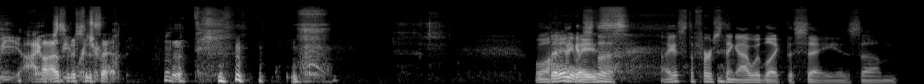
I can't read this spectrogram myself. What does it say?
we, I was that's the what I should have original. said. Well, But I anyways, guess the I guess the first thing I would like to say is um,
